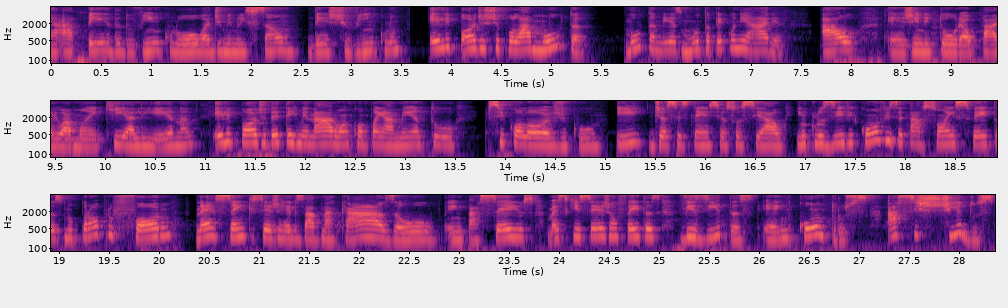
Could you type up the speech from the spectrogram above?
a perda do vínculo ou a diminuição deste vínculo. Ele pode estipular multa, multa mesmo, multa pecuniária ao é, genitor, ao pai ou à mãe que aliena. Ele pode determinar um acompanhamento psicológico e de assistência social, inclusive com visitações feitas no próprio fórum, né, sem que seja realizado na casa ou em passeios, mas que sejam feitas visitas, é, encontros assistidos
